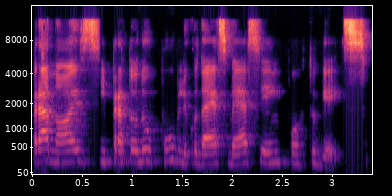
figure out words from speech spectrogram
para nós e para todo o público da SBS em português.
